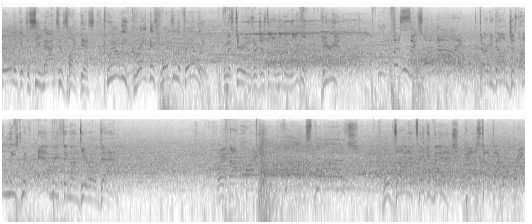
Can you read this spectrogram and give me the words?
rarely get to see matches like this. Clearly, greatness runs in the family. The Mysterios are just on another level, period. The 619. Dirty Dom just unleashed with everything on dear old dad. Look at the high. Frog splash! Will Dominik take advantage? Pin stop by rope break.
